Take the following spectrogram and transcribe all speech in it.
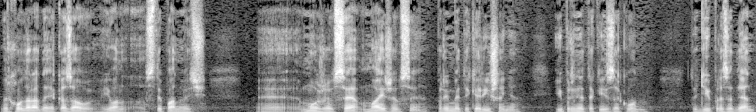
Верховна Рада, як казав Іван Степанович, е, може все, майже все, прийме таке рішення і прийме такий закон, тоді президент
